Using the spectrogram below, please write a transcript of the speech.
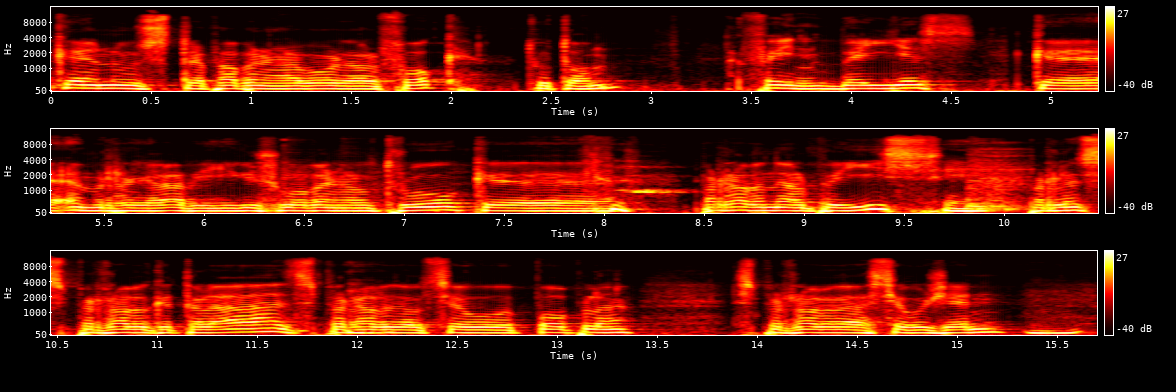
que ens trepaven a la vora del foc, tothom, feien velles que em regalava i jugaven al truc, que parlaven del país, sí. parla, es parlava català, es parlava del seu poble, es parlava de la seva gent, mm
